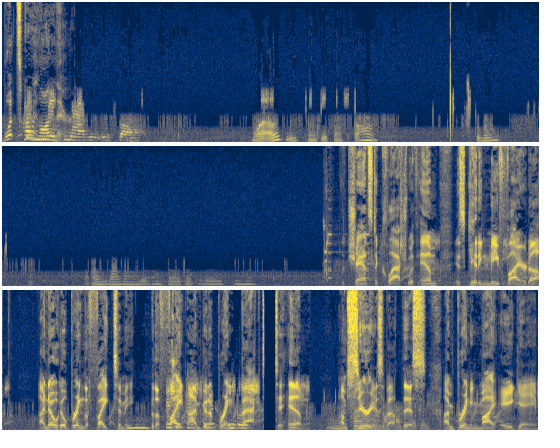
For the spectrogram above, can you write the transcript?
What's going you on make there? Madden install? Well, you think you can start. The what? The chance to clash with him is getting me fired up. I know he'll bring the fight to me, for the fight I'm gonna bring back to him. I'm serious about this. I'm bringing my A game.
